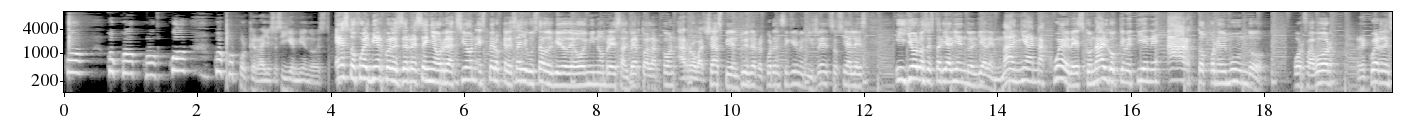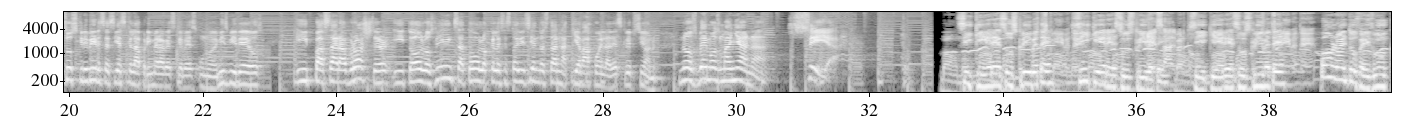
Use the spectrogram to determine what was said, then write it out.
¿Por qué rayos se siguen viendo esto? Esto fue el miércoles de reseña o reacción. Espero que les haya gustado el video de hoy. Mi nombre es Alberto Alarcón, arroba Shaspid en Twitter. Recuerden seguirme en mis redes sociales. Y yo los estaría viendo el día de mañana jueves con algo que me tiene harto con el mundo. Por favor, recuerden suscribirse si es que la primera vez que ves uno de mis videos y pasar a Brushster y todos los links a todo lo que les estoy diciendo están aquí abajo en la descripción. Nos vemos mañana. See ya. Si quieres suscríbete, si quieres suscríbete, si quieres suscríbete, ponlo en tu Facebook.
